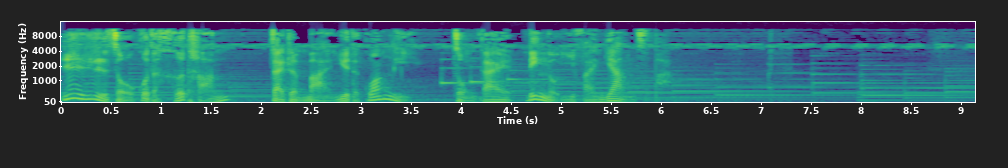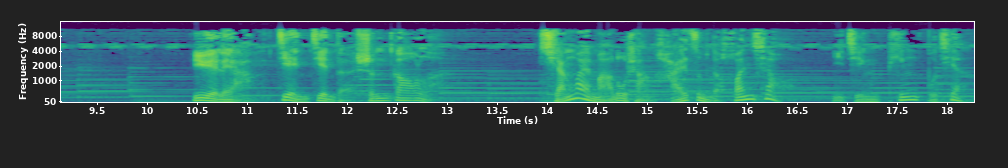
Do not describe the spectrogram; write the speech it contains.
日日走过的荷塘，在这满月的光里，总该另有一番样子吧。月亮渐渐的升高了，墙外马路上孩子们的欢笑已经听不见了。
